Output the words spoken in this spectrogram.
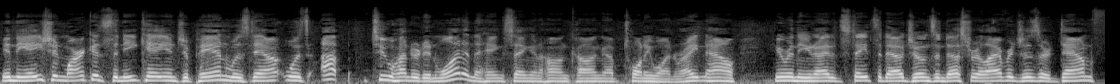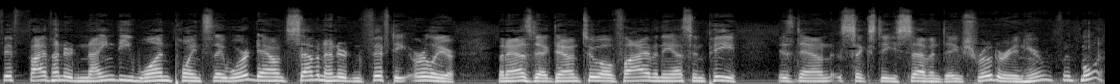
In the Asian markets, the Nikkei in Japan was down was up 201, and the Hang Seng in Hong Kong up 21. Right now. Here in the United States, the Dow Jones Industrial Averages are down 591 points. They were down 750 earlier. The Nasdaq down 205 and the S&P is down 67. Dave Schroeder in here with more.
